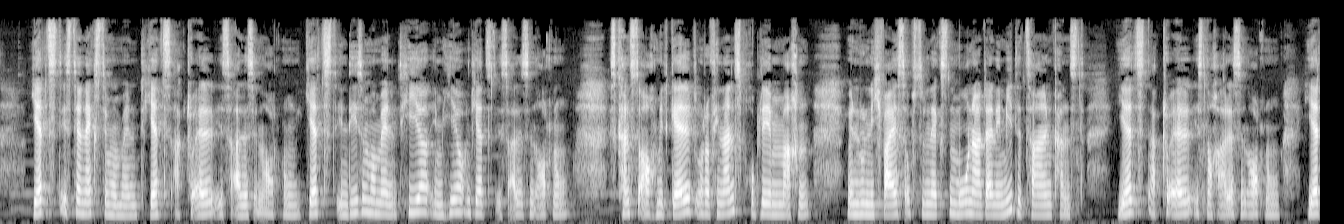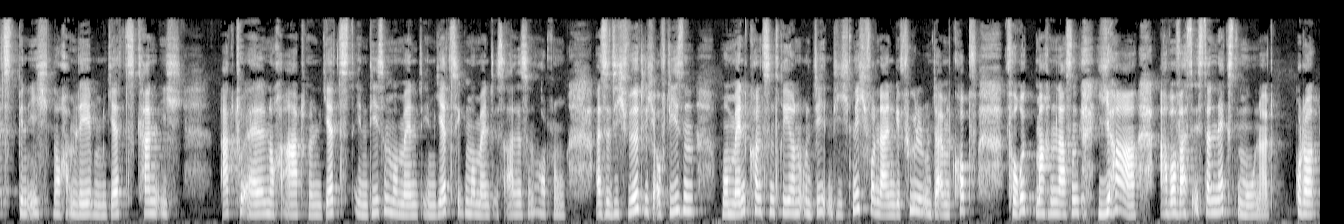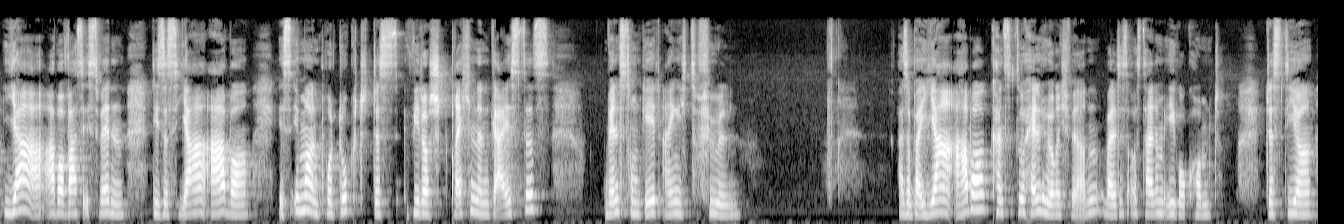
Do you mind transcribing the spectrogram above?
Jetzt ist der nächste Moment. Jetzt aktuell ist alles in Ordnung. Jetzt in diesem Moment, hier im Hier und Jetzt ist alles in Ordnung. Das kannst du auch mit Geld oder Finanzproblemen machen, wenn du nicht weißt, ob du nächsten Monat deine Miete zahlen kannst. Jetzt aktuell ist noch alles in Ordnung. Jetzt bin ich noch am Leben. Jetzt kann ich aktuell noch atmen. Jetzt, in diesem Moment, im jetzigen Moment ist alles in Ordnung. Also dich wirklich auf diesen Moment konzentrieren und dich nicht von deinen Gefühlen und deinem Kopf verrückt machen lassen. Ja, aber was ist dann nächsten Monat? Oder ja, aber was ist wenn? Dieses Ja, aber ist immer ein Produkt des widersprechenden Geistes, wenn es darum geht, eigentlich zu fühlen. Also bei Ja, aber kannst du hellhörig werden, weil das aus deinem Ego kommt, das dir,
